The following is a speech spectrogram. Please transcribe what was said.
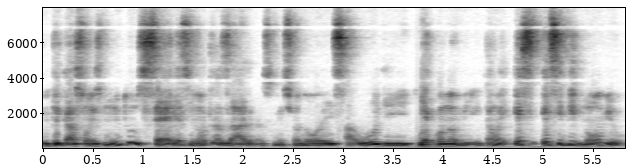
implicações muito sérias em outras áreas, né? você mencionou aí saúde e, e economia. Então, esse, esse binômio,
